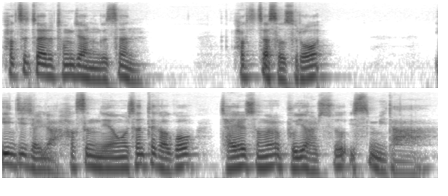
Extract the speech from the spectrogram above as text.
학습자를 통제하는 것은 학습자 스스로 인지 전략, 학습 내용을 선택하고 자율성을 부여할 수 있습니다.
